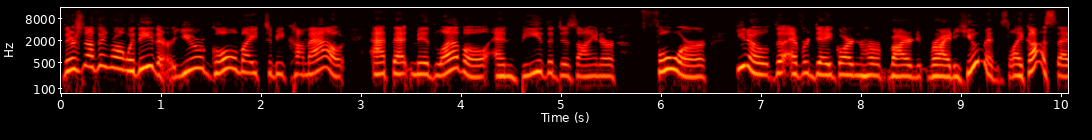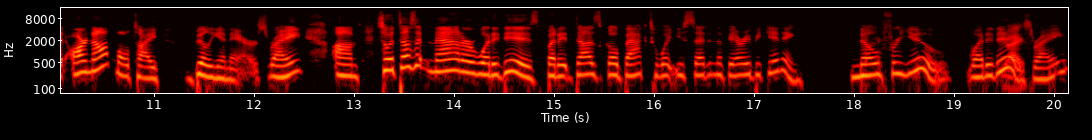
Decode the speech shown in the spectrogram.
there's nothing wrong with either. Your goal might to be come out at that mid level and be the designer for you know the everyday garden variety humans like us that are not multi billionaires right? Um, so it doesn't matter what it is but it does go back to what you said in the very beginning know for you what it is right, right?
